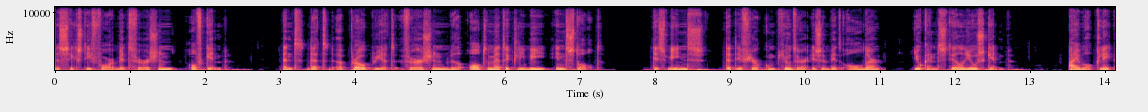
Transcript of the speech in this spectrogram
a 64-bit version of GIMP and that the appropriate version will automatically be installed. This means that if your computer is a bit older, you can still use GIMP. I will click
